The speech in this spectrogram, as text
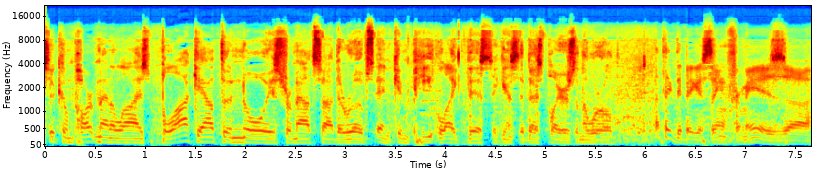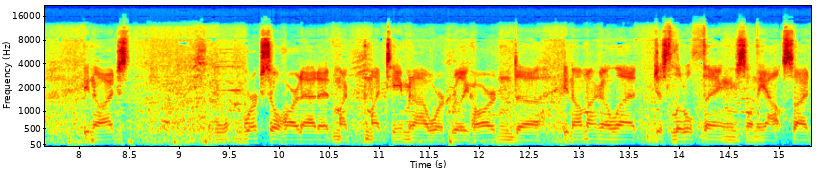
to compartmentalize? Block out the noise from outside the ropes, and compete like this against the best players in the world? I think the biggest thing for me is, uh, you know, I just work so hard at it. My my team and I work really hard, and uh, you know I'm not going to let just little things on the outside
